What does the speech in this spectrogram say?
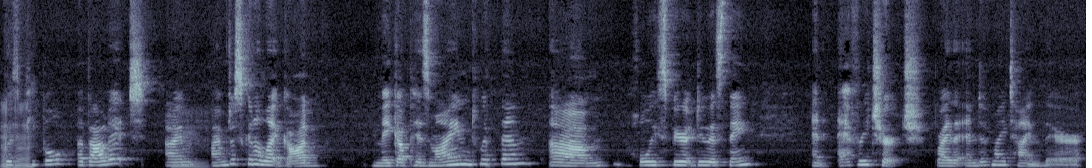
with Mhm. people about it. I'm Mm. I'm just going to let God make up his mind with them. Um, Holy Spirit do his thing. And every church, by the end of my time there,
